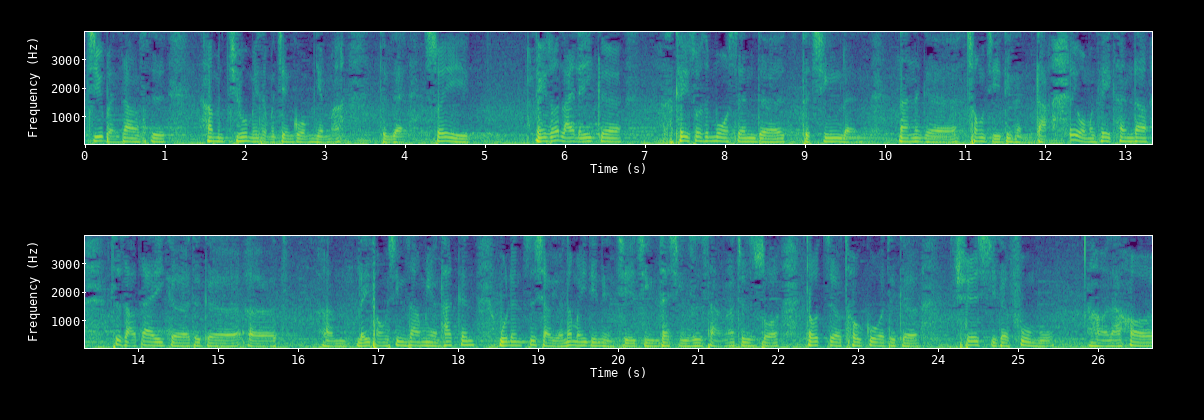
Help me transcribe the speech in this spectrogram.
基本上是他们几乎没怎么见过面嘛，对不对？所以等于说来了一个。可以说是陌生的的亲人，那那个冲击一定很大。所以我们可以看到，至少在一个这个呃嗯雷同性上面，它跟无人知晓有那么一点点接近，在形式上啊，就是说都只有透过这个缺席的父母啊，然后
